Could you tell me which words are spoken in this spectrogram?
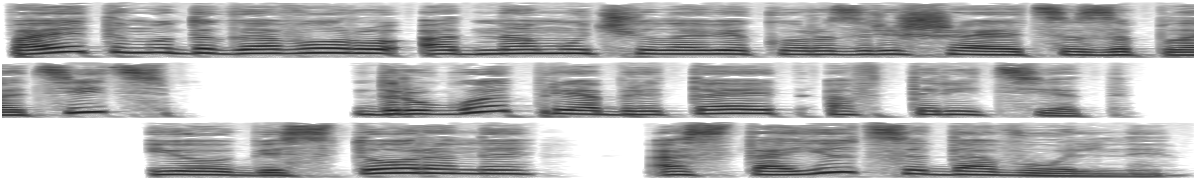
По этому договору одному человеку разрешается заплатить, другой приобретает авторитет, и обе стороны остаются довольны.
